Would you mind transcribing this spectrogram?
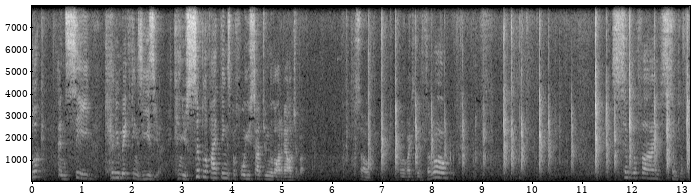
look and see, can you make things easier? Can you simplify things before you start doing a lot of algebra? So, We'll write here Thoreau. Simplify, simplify.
